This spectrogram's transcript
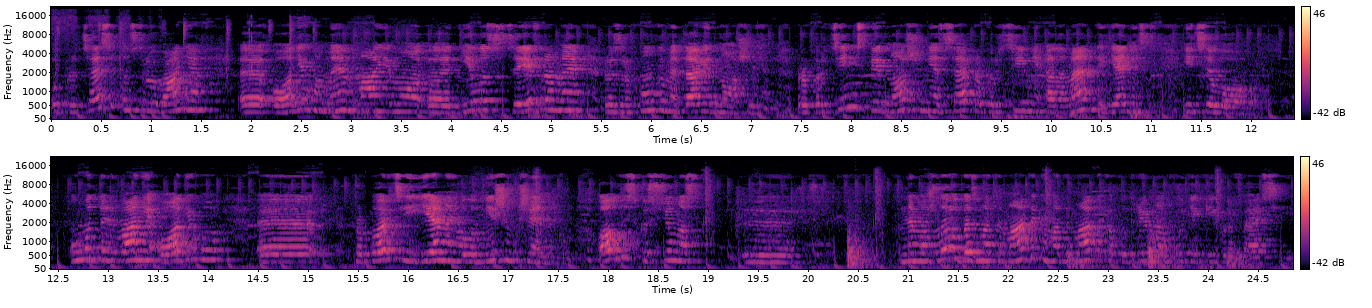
У процесі конструювання е, одягу ми маємо е, діло з цифрами, розрахунками та відношення. Пропорційні співвідношення це пропорційні елементи, єдність і цілого. У моделюванні одягу е, пропорції є найголовнішим чинником. Область костюма е, неможливо без математики. Математика потрібна в будь-якій професії.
